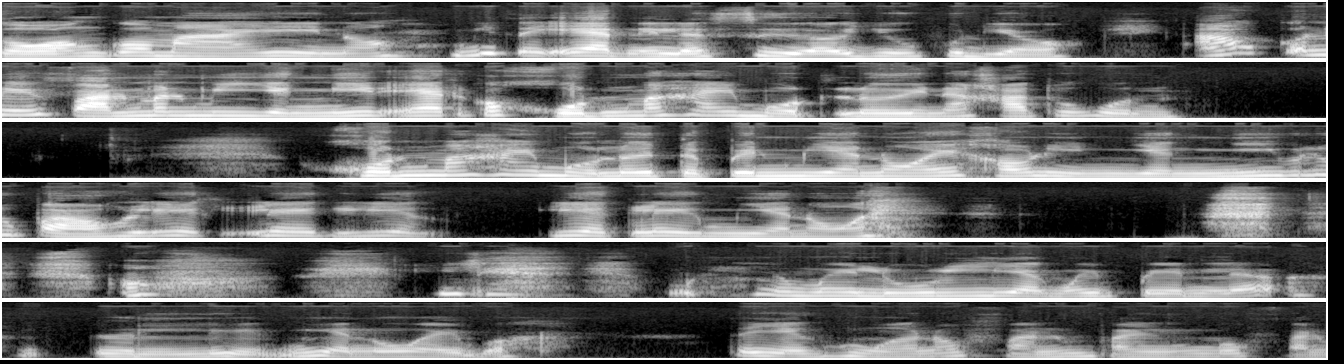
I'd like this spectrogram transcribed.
สองก็มาอีกเนาะมีแต่แอดนี่แหละเสืออยู่ผู้เดียว เอ้าก็ในฝันมันมีอย่างนี้แอดก็ขนมาให้หมดเลยนะคะ ทุกคนขนมาให้หมดเลย แต่เป็นเมียน้อยเขานี่อย่างนี้หรือเปล่าเขาเรียกเรียกเรียกเรียกเลขเมียน้อยเอ้าเรียกไม่รู้เรียกไม่เป็นแล้วเอินเรียกเมียน้อยบ่แต่อย่างหัวเนาะฝันฝันบ่ฝัน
